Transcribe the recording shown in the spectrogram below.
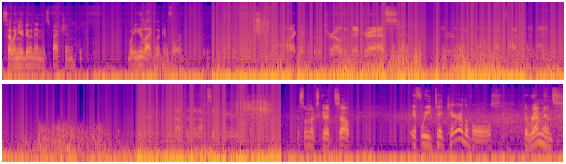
So when you're doing an inspection, what do you like looking for? I like looking for the trails of dead grass. Or like the little mudslides that they make. There ain't nothing that I'm seeing here. This one looks good. So if we take care of the voles, the remnants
